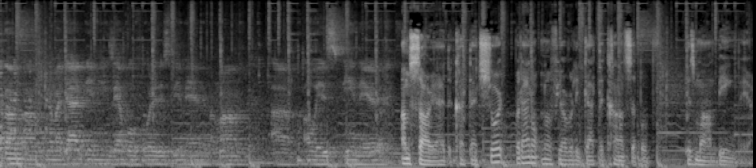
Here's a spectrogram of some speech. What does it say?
Without um, you know, my dad an example what it is to be a man, and my mom um, always being there. I'm sorry I had to cut that short, but I don't know if y'all really got the concept of his mom being there.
